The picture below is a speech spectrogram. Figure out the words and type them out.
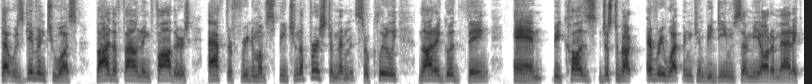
that was given to us by the founding fathers after freedom of speech in the First Amendment. So clearly not a good thing. And because just about every weapon can be deemed semi-automatic,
